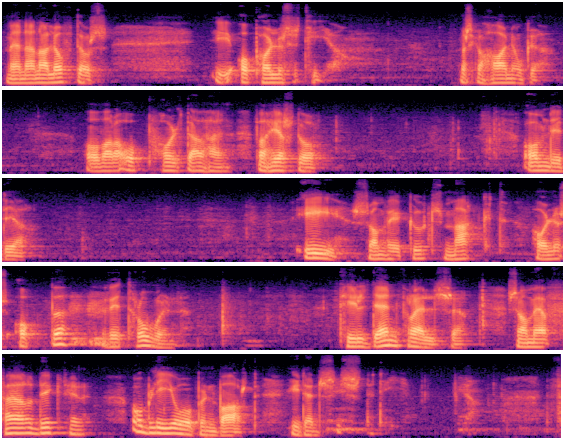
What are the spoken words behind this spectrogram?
Men han har lovt oss i oppholdelsestida. Vi skal ha noe og være oppholdt av Han. For her står om det der. I som ved Guds makt holdes oppe ved troen til den frelse som er ferdig til og bli åpenbart i den siste tid. Ja.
